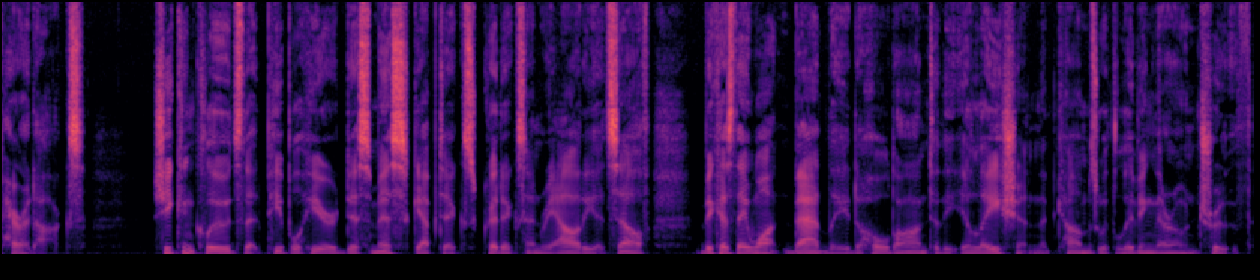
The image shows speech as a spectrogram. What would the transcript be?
paradox. She concludes that people here dismiss skeptics, critics, and reality itself because they want badly to hold on to the elation that comes with living their own truth.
